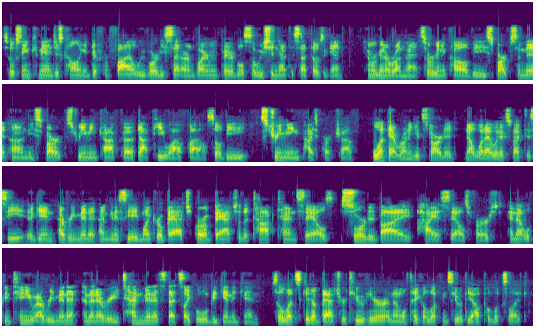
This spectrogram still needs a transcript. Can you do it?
So same command, just calling a different file. We've already set our environment variables, so we shouldn't have to set those again. And we're going to run that. So we're going to call the Spark submit on the Spark streaming Kafka.py file. So the streaming PySpark job. Let that run and get started. Now, what I would expect to see again every minute, I'm going to see a micro batch or a batch of the top 10 sales sorted by highest sales first. And that will continue every minute. And then every 10 minutes, that cycle will begin again. So let's get a batch or two here, and then we'll take a look and see what the output looks like.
